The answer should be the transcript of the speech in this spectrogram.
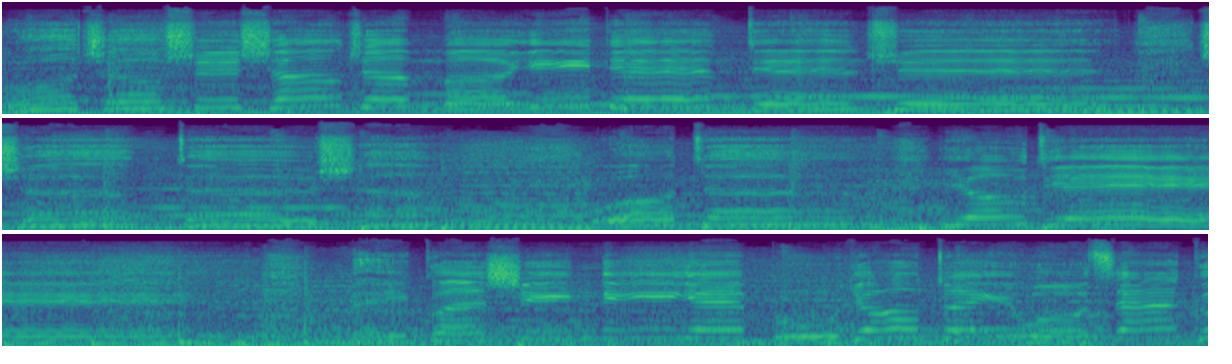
我就是剩这么一点点倔，撑得上我的优点。没关系，你也不用对我惭愧。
